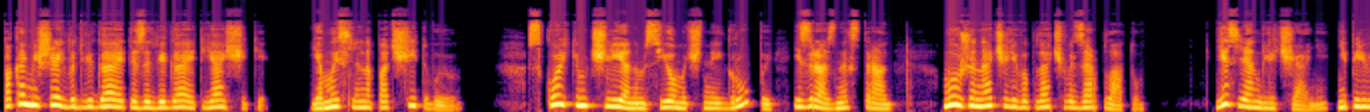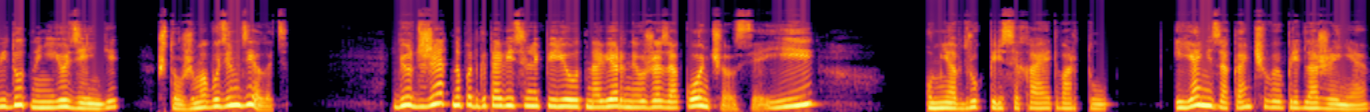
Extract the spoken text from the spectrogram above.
Пока Мишель выдвигает и задвигает ящики, я мысленно подсчитываю, скольким членам съемочной группы из разных стран мы уже начали выплачивать зарплату. Если англичане не переведут на нее деньги, что же мы будем делать? Бюджет на подготовительный период, наверное, уже закончился, и... У меня вдруг пересыхает во рту, и я не заканчиваю предложение.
